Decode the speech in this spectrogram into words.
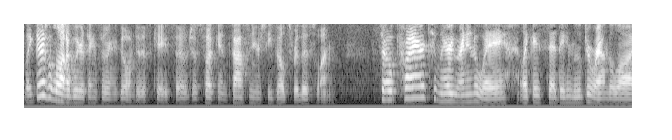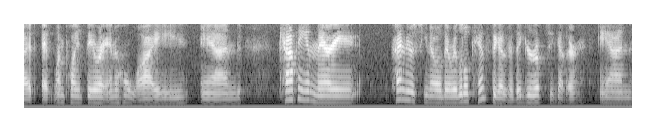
Like, there's a lot of weird things that are gonna go into this case, so just fucking fasten your seatbelts for this one. So prior to Mary running away, like I said, they moved around a lot. At one point, they were in Hawaii, and Kathy and Mary kind of just, you know, they were little kids together. They grew up together, and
